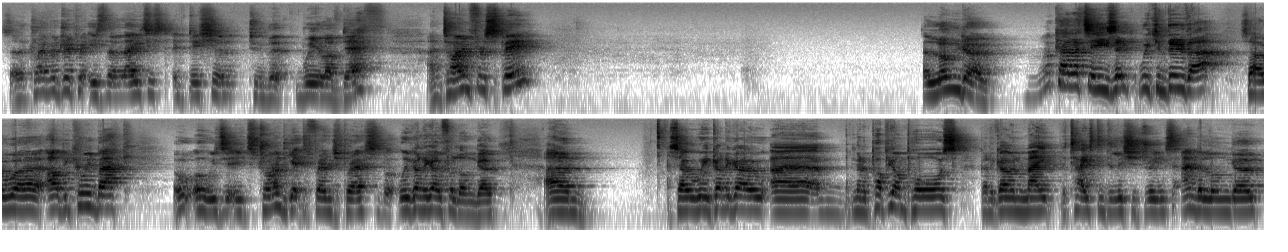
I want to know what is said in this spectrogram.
So the Clever Dripper is the latest addition to the Wheel of Death. And time for a spin. A lungo. Okay, that's easy. We can do that. So uh, I'll be coming back. Oh, oh it's, it's trying to get to French press, but we're going to go for lungo. Um, so we're going to go. Uh, I'm going to pop you on pause. Going to go and make the tasty, delicious drinks and a lungo.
